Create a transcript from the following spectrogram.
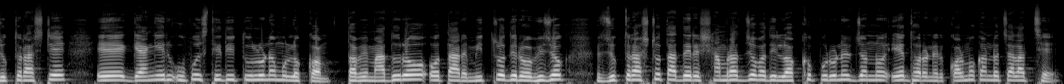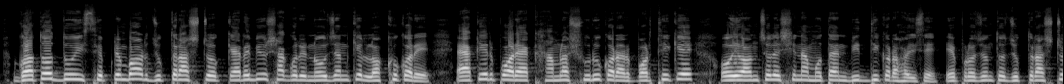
যুক্তরাষ্ট্রে এ গ্যাংয়ের উপস্থিতি তুলনামূলক কম। তবে মাদুরো ও তার মিত্রদের অভিযোগ, যুক্তরাষ্ট্র তাদের সাম্রাজ্যবাদী লক্ষ্য পূরণের জন্য এ ধরনের কর্মকাণ্ড চালাচ্ছে। গত দুই সেপ্টেম্বর যুক্তরাষ্ট্র ক্যারিবীয় সাগরে নৌযানকে লক্ষ্য করে একের পর এক হামলা শুরু করার পর থেকে ওই অঞ্চলে সেনা মোতায়েন বৃদ্ধি করা হয়েছে। এ পর্যন্ত যুক্তরাষ্ট্র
